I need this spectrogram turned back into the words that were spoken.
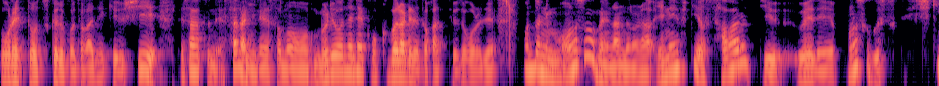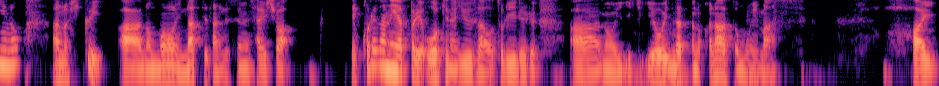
ウォレットを作ることができるし、でさね、さらにね、その無料でね、こう配られるとかっていうところで、本当にものすごくね、なんだろうな、NFT を触るっていう上で、ものすごく敷居のあの低いあのものになってたんですよね、最初は。で、これがね、やっぱり大きなユーザーを取り入れるあの要因だったのかなと思います。はい。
